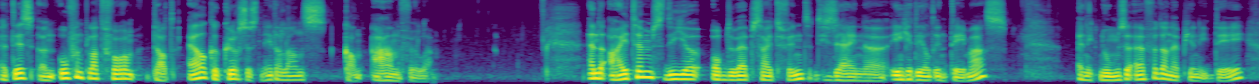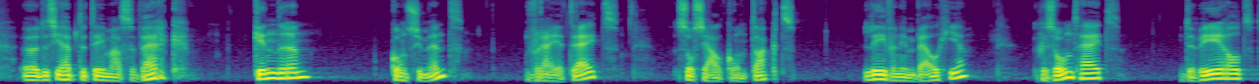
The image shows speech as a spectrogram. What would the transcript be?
Het is een oefenplatform dat elke cursus Nederlands kan aanvullen. En de items die je op de website vindt, die zijn uh, ingedeeld in thema's. En ik noem ze even, dan heb je een idee. Uh, dus je hebt de thema's werk, kinderen, consument, vrije tijd, sociaal contact, leven in België, gezondheid, de wereld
